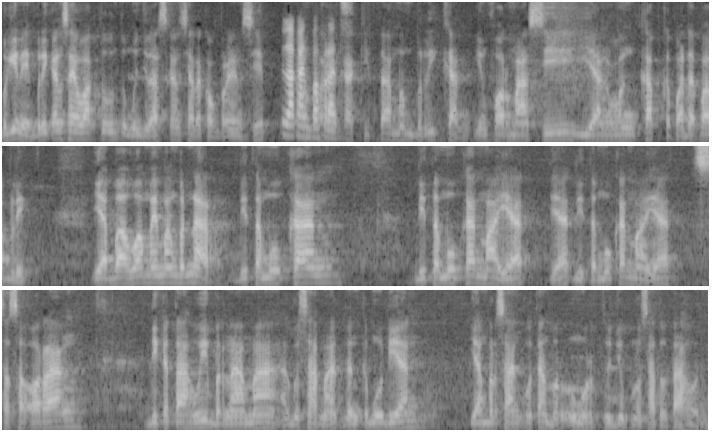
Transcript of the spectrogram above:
Begini, berikan saya waktu untuk menjelaskan secara komprehensif. Silakan Pak Frans. Kita memberikan informasi yang lengkap kepada publik. Ya bahwa memang benar ditemukan ditemukan mayat ya ditemukan mayat seseorang diketahui bernama Agus Samad dan kemudian yang bersangkutan berumur 71 tahun.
